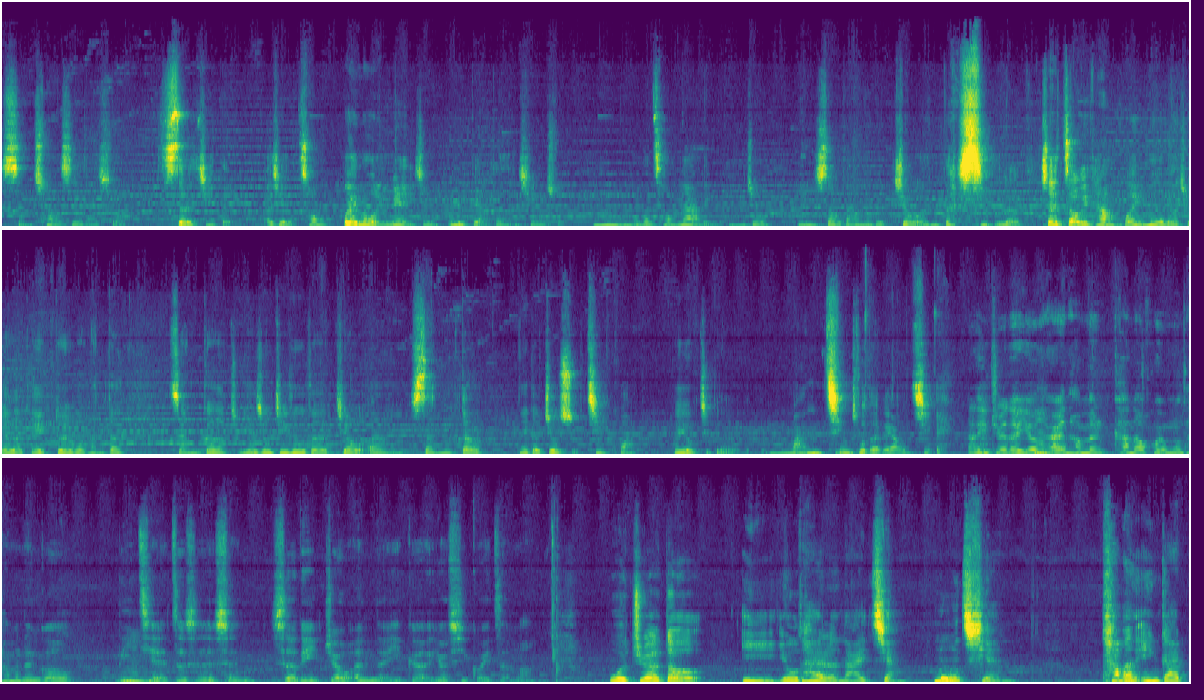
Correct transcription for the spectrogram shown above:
神创世以来所设计的，而且从会幕里面已经预表的很清楚。嗯我们从那里，我们就领受到那个救恩的喜乐。所以走一趟会幕，我觉得可以对我们的整个主耶稣基督的救恩、神的那个救赎计划，会有几个蛮清楚的了解。那你觉得犹太人他们看到会幕，他们能够理解这是神设立救恩的一个游戏规则吗？我觉得以犹太人来讲，目前他们应该，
